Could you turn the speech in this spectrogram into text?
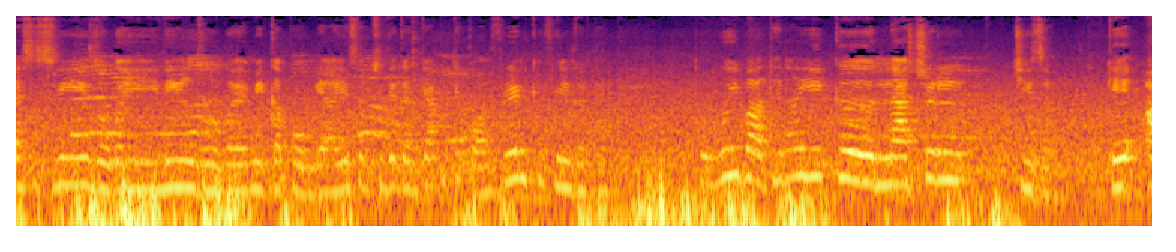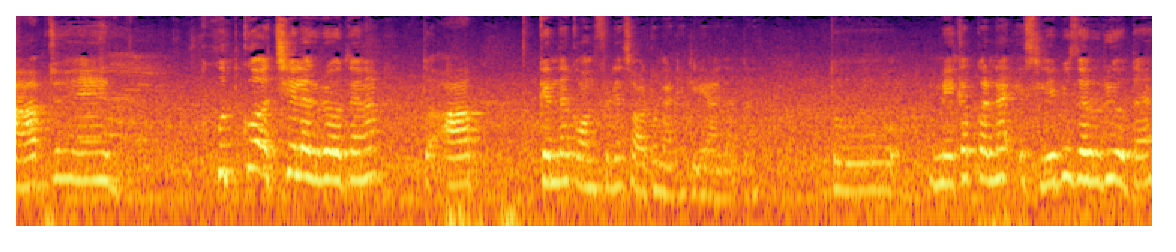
एसेसरीज हो गई नेल्स हो गए मेकअप हो गया, ये सब चीज़ें करके आप इतने कॉन्फिडेंट क्यों फील करते हैं? तो वही बात है ना, ये एक नेचुरल चीज़ है कि आप जो है, खुद को अच्छे लग रहे होते हैं ना तो आप के अंदर कॉन्फिडेंस ऑटोमेटिकली आ जाता है। तो मेकअप करना इसलिए भी ज़रूरी होता है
